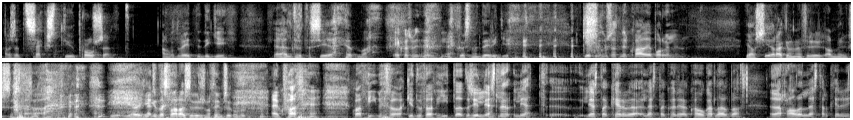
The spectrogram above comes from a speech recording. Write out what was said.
Það er að segja 60% annað veitir þetta ekki eða heldur þetta sé hérna, eitthvað sem þetta er ekki getur þú sagt mér hvað er borgarlínun? já, sérakrænin fyrir almennings ég, ég hef ekki getað að svara þessu fyrir svona 5 sekundum En hvað, hvað þýðir það? Getur það þýtt að þetta sé lestarkerfi, lestarkerfi, hvað þú kallar þetta? Eða hraðalestarkerfi?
